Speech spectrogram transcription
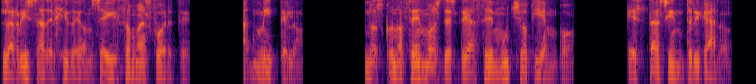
La risa de Gideon se hizo más fuerte. Admítelo. Nos conocemos desde hace mucho tiempo. Estás intrigado.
